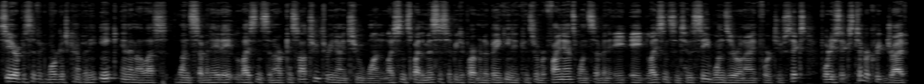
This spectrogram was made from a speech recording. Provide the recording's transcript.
Sierra Pacific Mortgage Company, Inc., NMLS 1788, licensed in Arkansas 23921, licensed by the Mississippi Department of Banking and Consumer Finance 1788, licensed in Tennessee 109426, 46 Timber Creek Drive,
